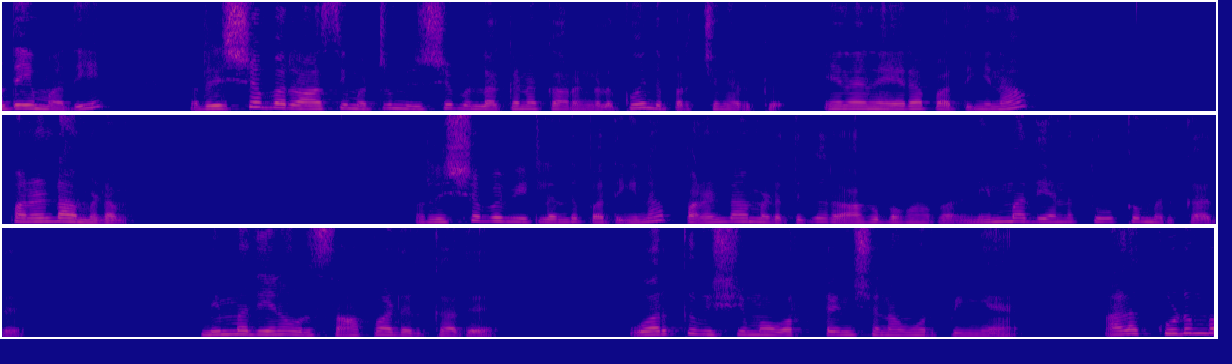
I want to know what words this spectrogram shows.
அதே மாதிரி ரிஷப ராசி மற்றும் ரிஷப லக்னக்காரங்களுக்கும் இந்த பிரச்சனை இருக்குது ஏன்னா நேராக பார்த்தீங்கன்னா பன்னெண்டாம் இடம். ரிஷப வீட்டிலேருந்து பார்த்தீங்கன்னா பன்னெண்டாம் இடத்துக்கு ராகு பகவான் உட்காரு. நிம்மதியான தூக்கம் இருக்காது. நிம்மதியான ஒரு சாப்பாடு இருக்காது. ஒர்க் விஷயமா ஒர்க் டென்ஷனாகவும் இருப்பீங்க. ஆனால் குடும்ப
